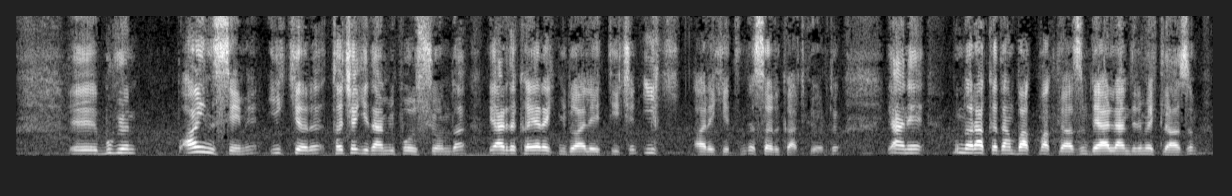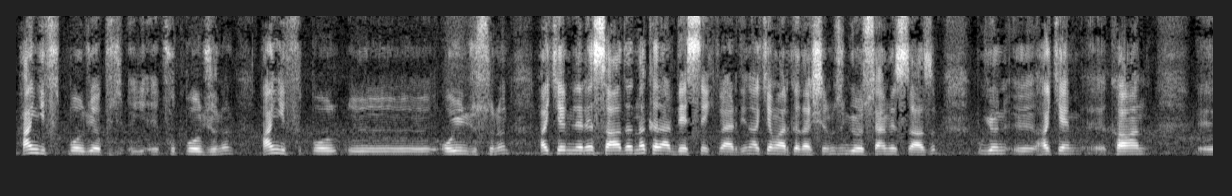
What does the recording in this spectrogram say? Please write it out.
E, bugün aynı Semi ilk yarı taça giden bir pozisyonda yerde kayarak müdahale ettiği için ilk hareketinde sarı kart gördü. Yani bunlara hakikaten bakmak lazım, değerlendirmek lazım. Hangi futbolcu yapı- futbolcunun, hangi futbol e, oyuncusunun hakemlere sahada ne kadar destek verdiğini hakem arkadaşlarımızın göstermesi lazım. Bugün e, hakem e, Kaan e,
